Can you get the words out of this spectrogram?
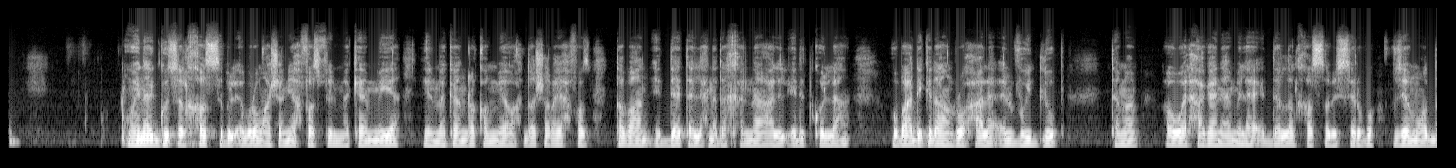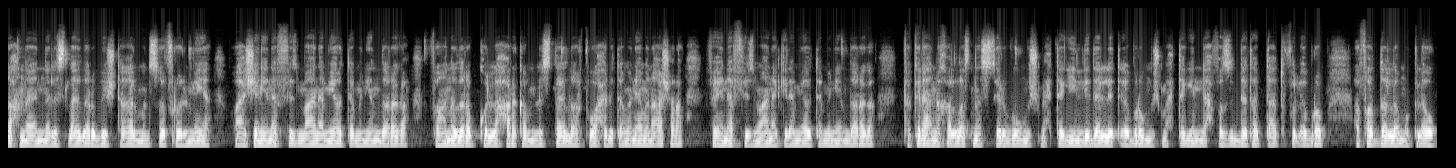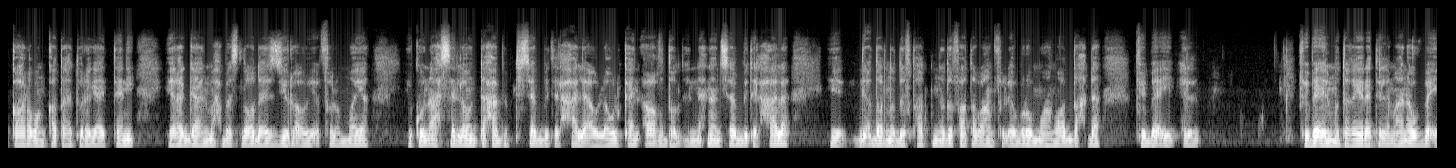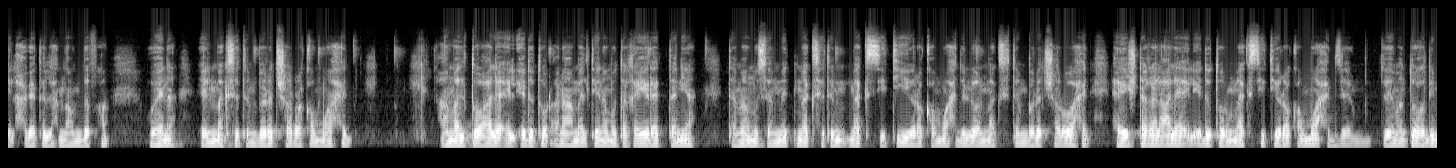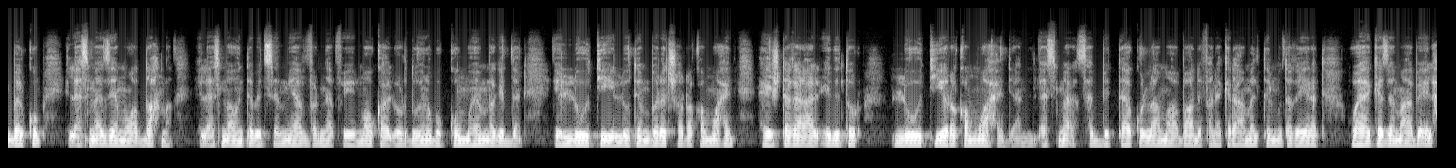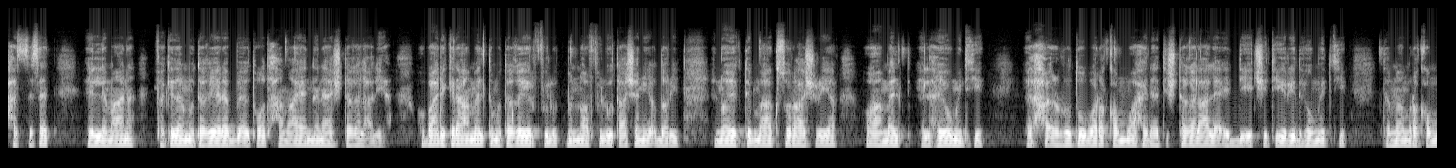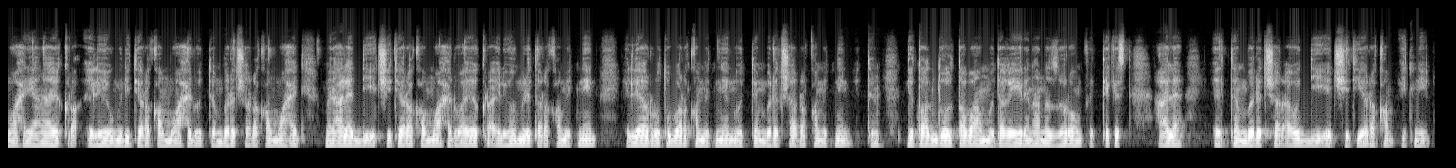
وهنا الجزء الخاص بال EEPROM عشان يحفظ في المكان 100 للمكان رقم 111 هيحفظ طبعا ال data اللي إحنا دخلناها على الإيديت كلها وبعد كده هنروح على ال void loop تمام؟ أول حاجة هنعملها الدالة الخاصة بال servo وزي ما وضحنا إن ال slider بيشتغل من صفر ل 100 وعشان ينفذ معانا 180 درجة فهنضرب كل حركة من ال slider في 1.8 من عشرة فينفذ معانا كده 180 درجة. فكده إحنا خلصنا ال servo ومش محتاجين لدالة EEPROM مش محتاجين نحفظ ال data بتاعته في ال EEPROM أفضل لو لو الكهرباء انقطعت ورجعت تاني يرجع المحبس لوضع ال zero أو يقفل المية يكون أحسن. لو أنت حابب تثبت الحالة أو لو كان أفضل إن إحنا نثبت الحالة نقدر نضيفها نضيفها طبعا في ال EEPROM وهنوضح ده في باقي في باقي المتغيرات اللي معانا وفي باقي الحاجات اللي إحنا هنضيفها وهنا ال max temperature رقم واحد. عملته على ال editor أنا عملت هنا متغيرات تانية تمام؟ وسميت max max T رقم واحد اللي هو ال max temperature واحد. هيشتغل على ال editor max T رقم واحد زي زي ما أنتوا واخدين بالكم. الأسماء زي ما وضحنا. الأسماء وأنت بتسميها في في موقع الأردوينو بتكون مهمة جدا. ال low T ال low temperature رقم واحد هيشتغل على ال editor low T رقم واحد. يعني الأسماء ثبتها كلها مع بعض فأنا كده عملت المتغيرات وهكذا مع باقي الحساسات اللي معانا. فكده المتغيرات بقت واضحة معايا إن أنا هشتغل عليها. وبعد كده عملت متغير float من نوع float عشان يقدر إن هو يكتب معاك أرقام عشرية وعملت ال humidity الرطوبة رقم واحد هتشتغل على ال DHT read humidity تمام رقم واحد يعني هيقرأ ال humidity رقم واحد وال temperature رقم واحد من على ال DHT رقم واحد وهيقرأ ال humidity رقم اتنين اللي هي الرطوبة رقم اتنين وال temperature رقم اتنين. دول طبعا متغيرين هنظهرهم في ال text على ال temperature أو ال DHT رقم اتنين.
